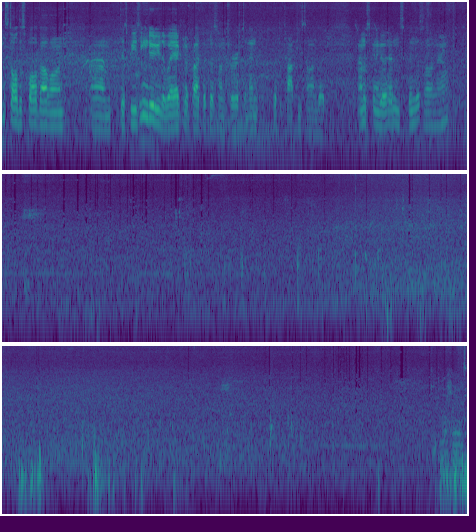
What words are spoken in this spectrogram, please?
installed this ball valve on um, this piece. You can do it either way. I could have probably put this on first and then put the top piece on, but I'm just going to go ahead and spin this on now. Get my hands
